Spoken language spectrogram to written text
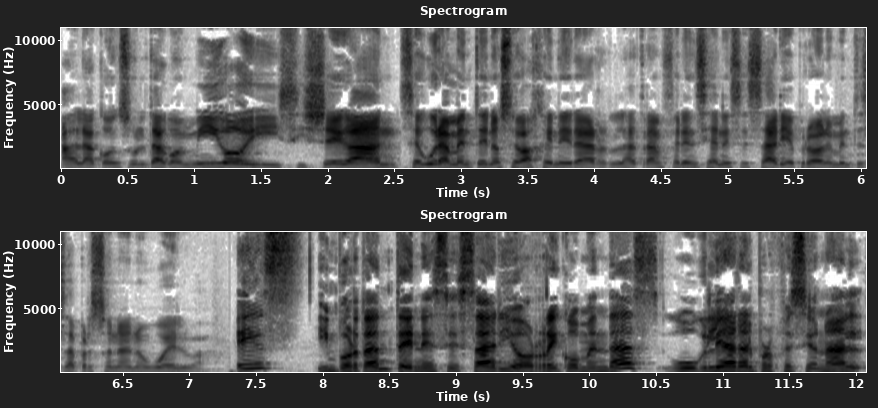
a la consulta conmigo y si llegan seguramente no se va a generar la transferencia necesaria y probablemente esa persona no vuelva. ¿Es importante, necesario, recomendás googlear al profesional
